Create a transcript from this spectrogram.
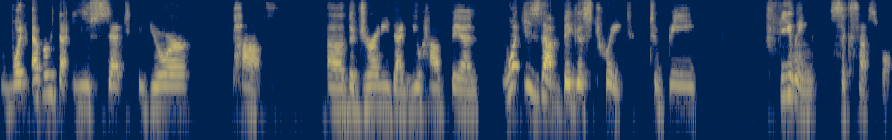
whatever that you set your path, uh, the journey that you have been, what is that biggest trait to be feeling successful?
